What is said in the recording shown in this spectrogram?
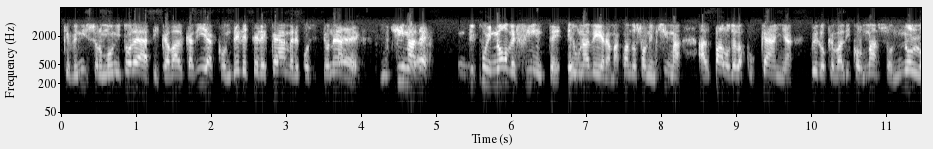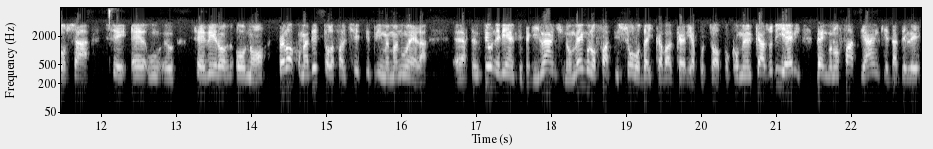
che venissero monitorati i cavalcavia con delle telecamere posizionate in cima a destra di cui nove finte e una vera, ma quando sono in cima al palo della cuccagna, quello che va lì col masso non lo sa se è, un- eh, se è vero o no, però come ha detto la Falcetti prima Emanuela, eh, attenzione Rienzi perché i lanci non vengono fatti solo dai cavalcaria purtroppo, come nel caso di ieri vengono fatti anche da delle-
